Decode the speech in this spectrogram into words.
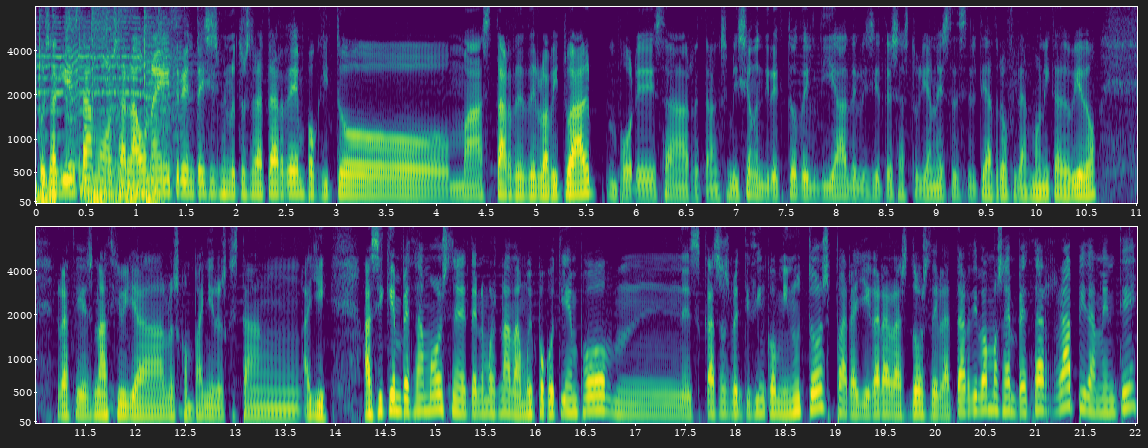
Pues aquí estamos a la 1 y 36 minutos de la tarde, un poquito más tarde de lo habitual, por esa retransmisión en directo del Día de los Yetres Asturianes desde el Teatro Filarmónica de Oviedo. Gracias, Nacio, y a los compañeros que están allí. Así que empezamos, eh, tenemos nada, muy poco tiempo, mm, escasos 25 minutos para llegar a las 2 de la tarde. Vamos a empezar rápidamente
